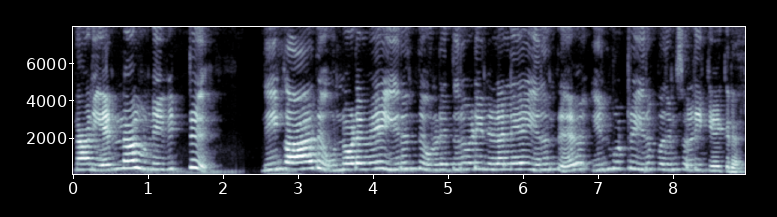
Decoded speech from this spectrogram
நான் என்னால் உன்னை விட்டு நீங்காது உன்னோடவே இருந்து உன்னுடைய திருவடி நிழலே இருந்து இன்புற்று இருப்பதுன்னு சொல்லி கேட்கிறார்.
